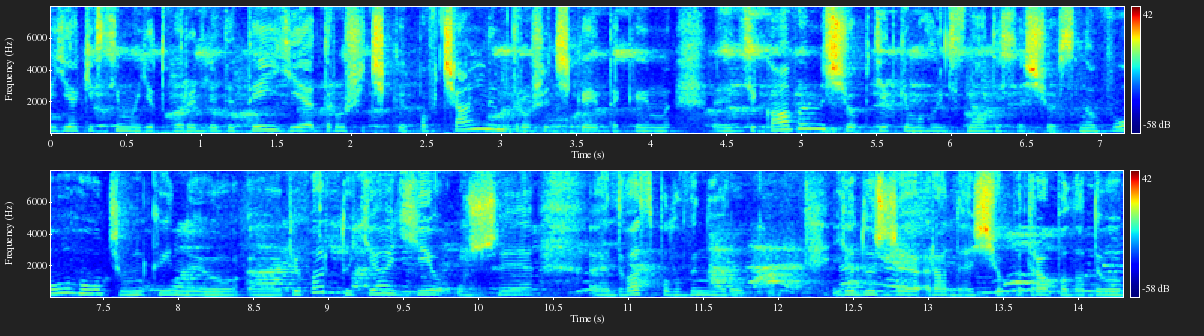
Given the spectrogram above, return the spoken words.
як і всі мої твори для дітей, є трошечки повчальним, трошечки таким е, цікавим, щоб дітки могли дізнатися щось нового. Членкиною е, Віварту я є уже е, два з половиною роки. Я дуже рада, що потрапила до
